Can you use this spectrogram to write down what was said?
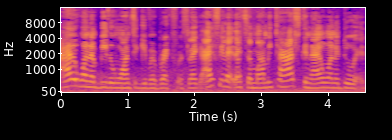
I want to be the one to give her breakfast. Like I feel like that's a mommy task, and I want to do it.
